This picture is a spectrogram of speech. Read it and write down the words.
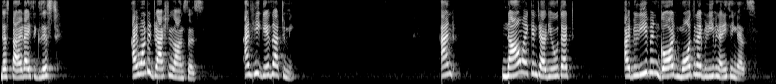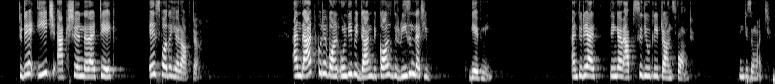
Does paradise exist? I wanted rational answers, and he gave that to me. And now I can tell you that I believe in God more than I believe in anything else. Today, each action that I take is for the hereafter. And that could have only been done because of the reason that he gave me. And today I think I'm absolutely transformed. Thank you so much.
